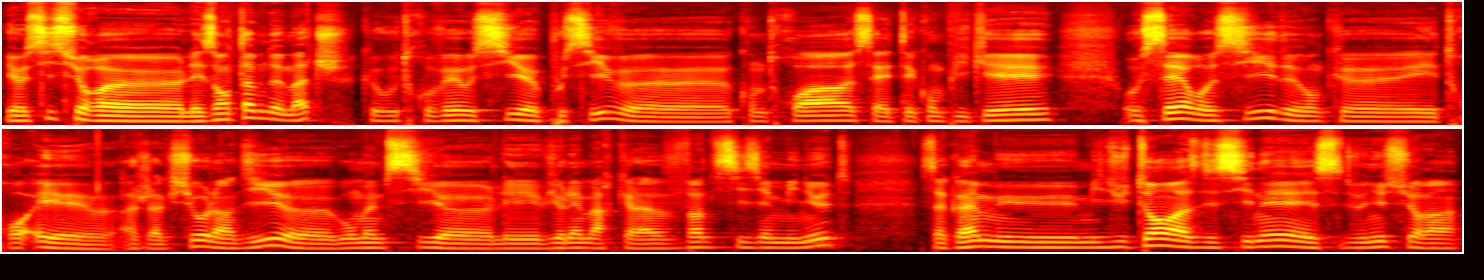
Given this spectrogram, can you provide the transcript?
Il y a aussi sur euh, les entames de match que vous trouvez aussi euh, poussives. Euh, contre 3, ça a été compliqué. Auxerre aussi, donc, et, 3, et Ajaccio lundi. bon, même si les Violets marquent à la 26e minute, ça a quand même eu, mis du temps à se dessiner et c'est devenu sur un,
